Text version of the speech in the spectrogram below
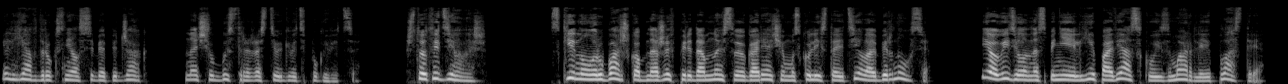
Илья вдруг снял с себя пиджак, начал быстро расстегивать пуговицы. «Что ты делаешь?» Скинул рубашку, обнажив передо мной свое горячее мускулистое тело, обернулся. Я увидела на спине Ильи повязку из марли и пластыря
